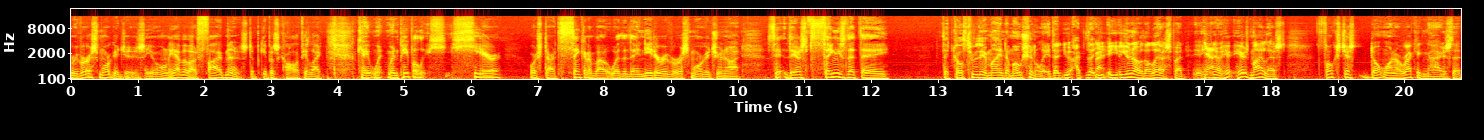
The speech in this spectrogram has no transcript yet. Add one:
Reverse mortgages. You only have about five minutes to give us a call if you like. Okay, when, when people he- hear or start thinking about whether they need a reverse mortgage or not, th- there's things that they that go through their mind emotionally that you I, that Right. you, you know the list, but Yeah. you know here, here's my list. Folks just don't want to recognize that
